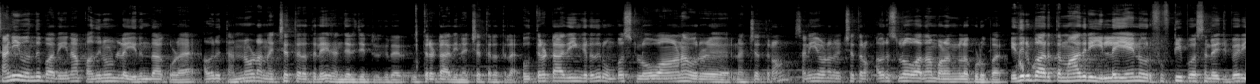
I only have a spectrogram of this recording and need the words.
சனி வந்து பாத்தீங்கன்னா பதினொன்றுல இருந்தா கூட அவர் தன்னோட நட்சத்திரத்திலே சஞ்சரிச்சிட்டு இருக்கிறார் உத்திரட்டாதி நட்சத்திரத்துல. உத்திரட்டாதிங்கிறது ரொம்ப ஸ்லோவான ஒரு நட்சத்திரம். சனியோட நட்சத்திரம். அவர் ஸ்லோவா தான் பலன்களை கொடுப்பார். சொல்கிறார் எதிர்பார்த்த மாதிரி இல்லையேன்னு ஒரு ஃபிஃப்டி பர்சன்டேஜ் பேர்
